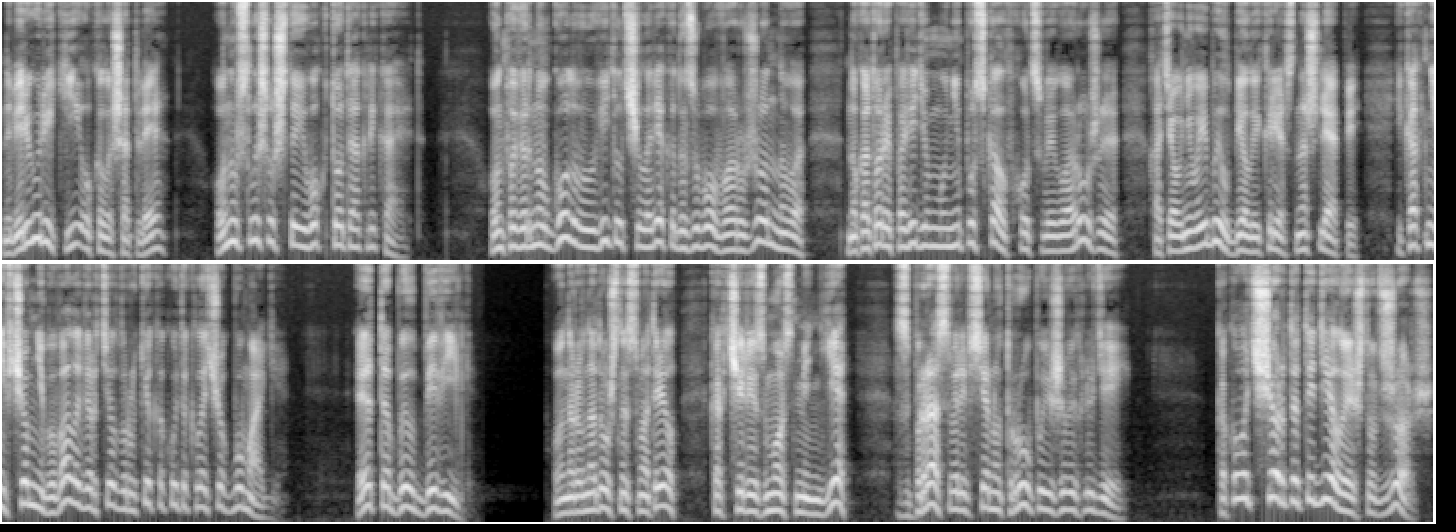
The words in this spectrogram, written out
На берегу реки, около шатле, он услышал, что его кто-то окликает. Он повернул голову и увидел человека до зубов вооруженного, но который, по-видимому, не пускал в ход своего оружия, хотя у него и был белый крест на шляпе, и, как ни в чем не бывало, вертел в руке какой-то клочок бумаги. Это был Бевиль. Он равнодушно смотрел, как через мост Менье сбрасывали в сену трупы и живых людей. «Какого черта ты делаешь тут, Жорж?»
